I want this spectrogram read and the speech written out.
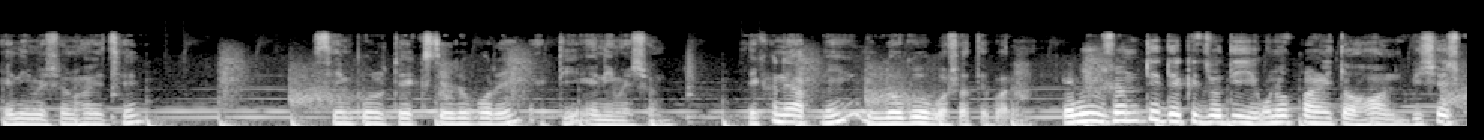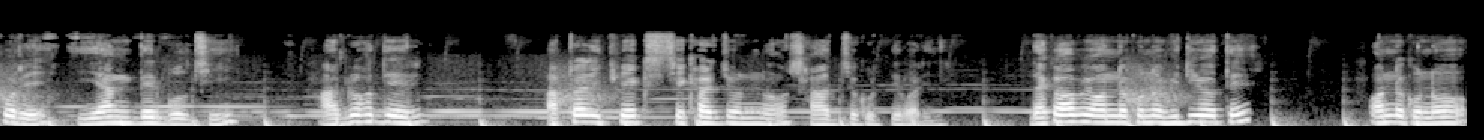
অ্যানিমেশন হয়েছে। সিম্পল টেক্সটের উপরে একটি অ্যানিমেশন এখানে আপনি লোগো বসাতে পারেন। টেলিভিশনটি দেখে যদি অনুপ্রাণিত হন, বিশেষ করে ইয়াংদের বলছি, আগ্রহদের আফটার ইফেক্টস শেখার জন্য সাহায্য করতে পারি। দেখা হবে অন্য কোনো ভিডিওতে, অন্য কোনো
